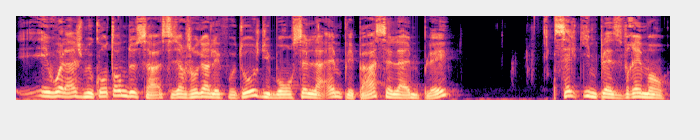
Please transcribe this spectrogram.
et voilà, je me contente de ça. C'est-à-dire que je regarde les photos, je dis bon, celle-là, elle me plaît pas, celle-là, elle me plaît. Celles qui me plaisent vraiment,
